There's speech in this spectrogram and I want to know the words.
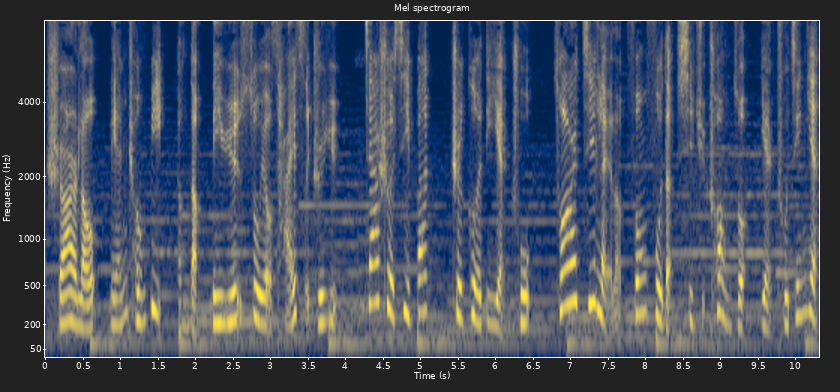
十二楼》《连城壁》等等。李渔素有才子之誉，加设戏班，至各地演出，从而积累了丰富的戏曲创作演出经验。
